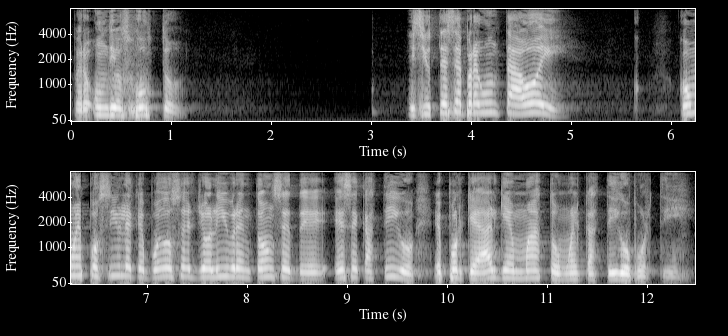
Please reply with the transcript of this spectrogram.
pero un Dios justo. Y si usted se pregunta hoy, ¿cómo es posible que puedo ser yo libre entonces de ese castigo? Es porque alguien más tomó el castigo por ti.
